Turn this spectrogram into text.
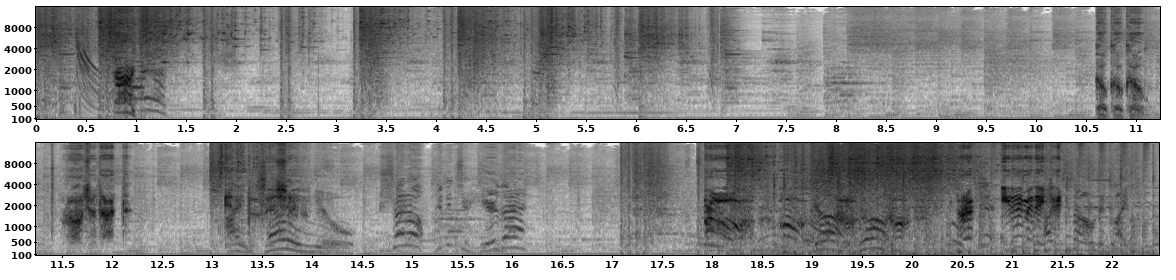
Ah! Quiet! Go, go, go. Roger that. In I'm position. telling you. Shut up! Didn't you hear that? Ugh! Yeah, it was. Threat That eliminated. sounded like.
